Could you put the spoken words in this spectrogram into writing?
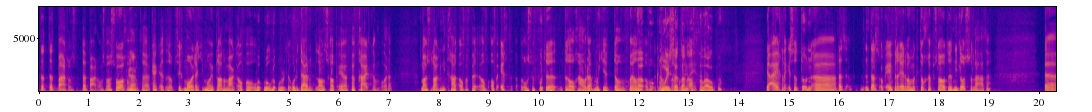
dat, dat, baart ons, dat baart ons wel zorgen. Ja. Want uh, kijk, het is op zich mooi dat je mooie plannen maakt... over hoe, hoe, hoe, het, hoe het duinlandschap er verfraaid kan worden. Maar zolang het niet gaat over, over, over echt onze voeten droog houden... moet je toch wel... Maar, over hoe is dat dan afgelopen? Ja, eigenlijk is dat toen... Uh, dat, dat is ook een van de redenen waarom ik toch heb besloten het niet los te laten. Uh,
